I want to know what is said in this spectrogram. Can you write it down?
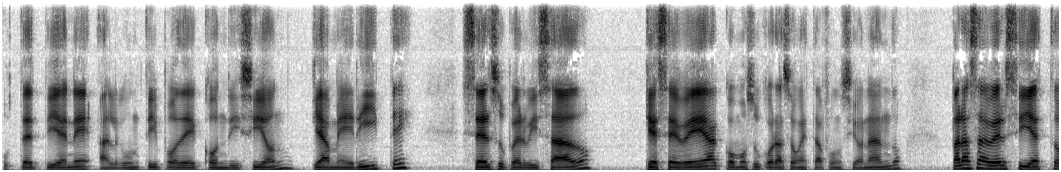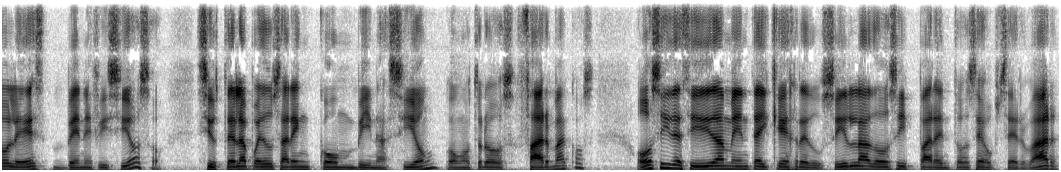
usted tiene algún tipo de condición que amerite ser supervisado, que se vea cómo su corazón está funcionando, para saber si esto le es beneficioso, si usted la puede usar en combinación con otros fármacos o si decididamente hay que reducir la dosis para entonces observar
